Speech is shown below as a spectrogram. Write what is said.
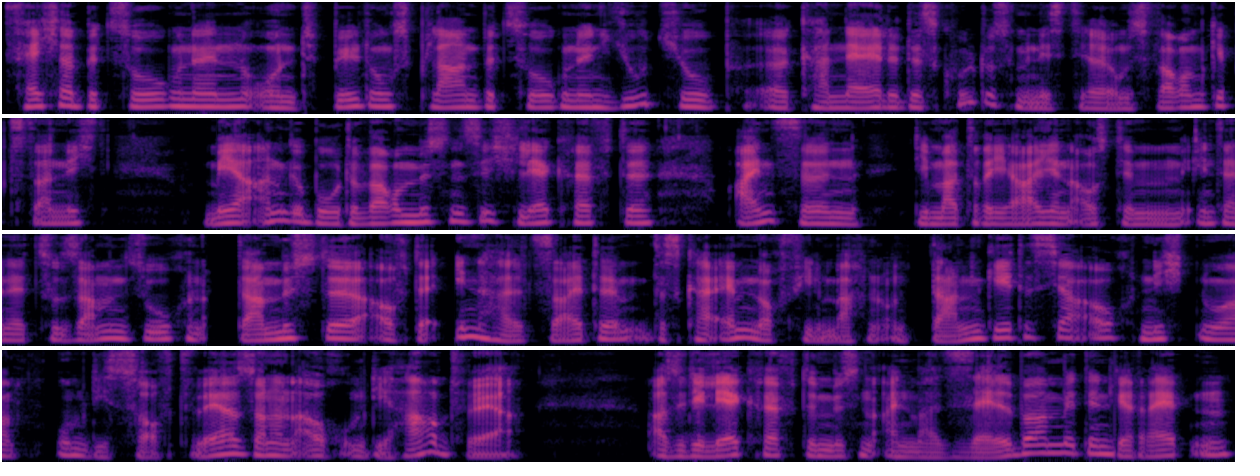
fächerbezogenen und bildungsplanbezogenen YouTube-Kanäle des Kultusministeriums? Warum gibt es da nicht mehr Angebote? Warum müssen sich Lehrkräfte einzeln die Materialien aus dem Internet zusammensuchen? Da müsste auf der Inhaltsseite das KM noch viel machen. Und dann geht es ja auch nicht nur um die Software, sondern auch um die Hardware. Also die Lehrkräfte müssen einmal selber mit den Geräten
